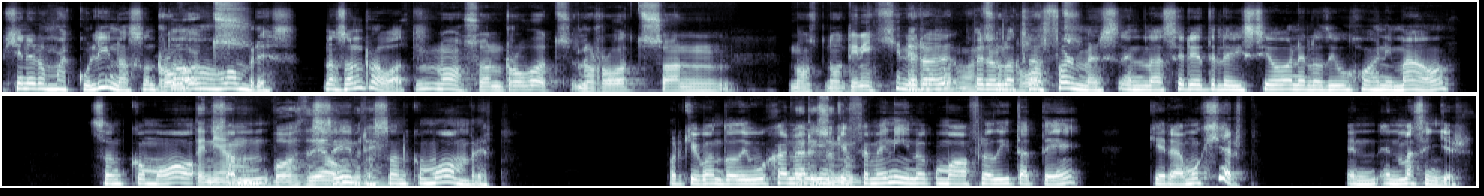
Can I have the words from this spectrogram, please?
género masculino, son Robots. todos hombres. No son robots. No, son robots. Los robots son. No, no tienen género. Pero, normal, pero son los robots. Transformers en la serie de televisión, en los dibujos animados, son como. Tenían son- voz de sí, hombre. pues son como hombres. Porque cuando dibujan a alguien que no- es femenino, como Afrodita T, que era mujer en, en Messenger.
